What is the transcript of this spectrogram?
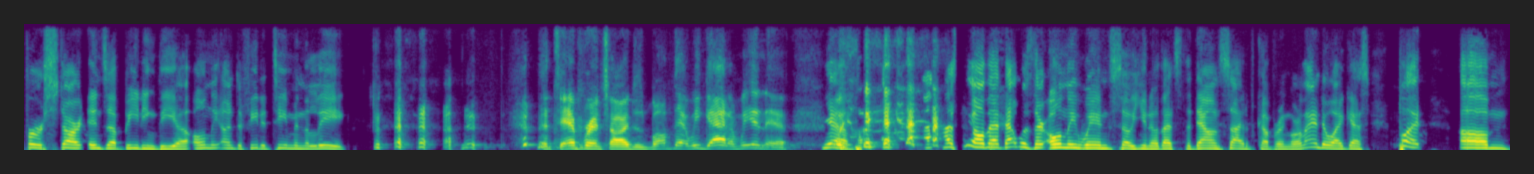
first start, ends up beating the uh, only undefeated team in the league. the tampering charges. Bump that. We got him. We in there. Yeah. I, I see all that. That was their only win. So, you know, that's the downside of covering Orlando, I guess. But um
